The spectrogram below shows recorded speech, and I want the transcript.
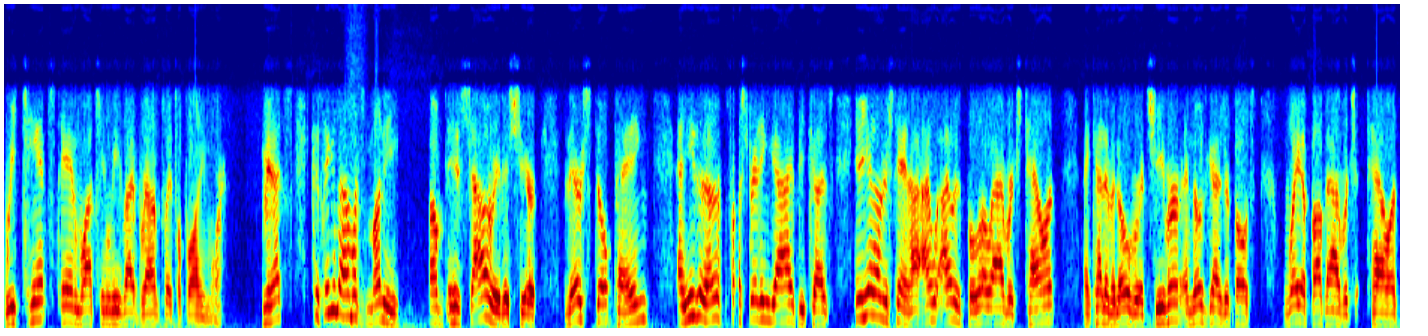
we can't stand watching Levi Brown play football anymore. I mean, that's because think about how much money of his salary this year they're still paying, and he's another frustrating guy because you, know, you got to understand. I, I, I was below average talent and kind of an overachiever, and those guys are both way above average talent,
